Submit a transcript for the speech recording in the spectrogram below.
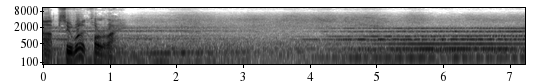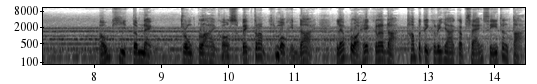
อาบซิลเวอร์คลอไรเขาขีดตำแหน่งตรงปลายของสเปกตรัมที่มองเห็นได้ แล้วปล่อยให้กระดาษทำปฏิกิริยากับแสงสีต่าง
